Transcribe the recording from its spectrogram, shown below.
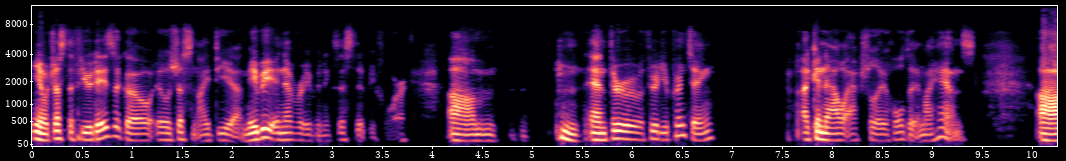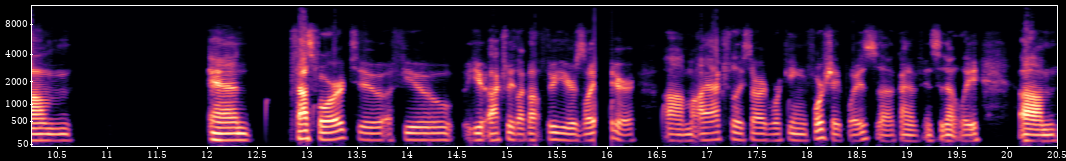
you know just a few days ago it was just an idea. Maybe it never even existed before, um, and through 3D printing, I can now actually hold it in my hands. Um, and fast forward to a few, actually about three years later, um, I actually started working for Shapeways, uh, kind of incidentally. Um,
